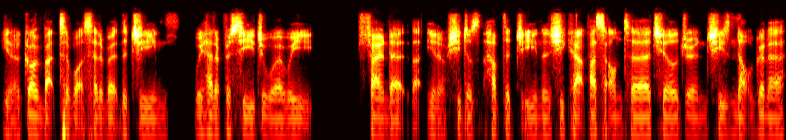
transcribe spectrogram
you know going back to what I said about the gene, we had a procedure where we found out that you know she doesn't have the gene and she can't pass it on to her children. She's not gonna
